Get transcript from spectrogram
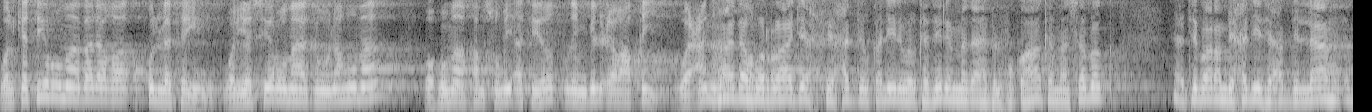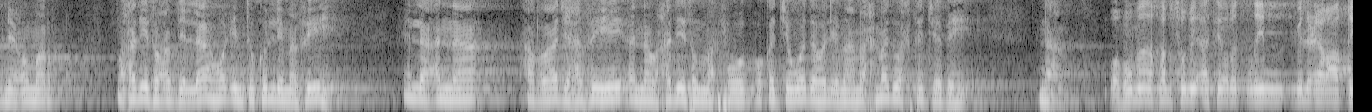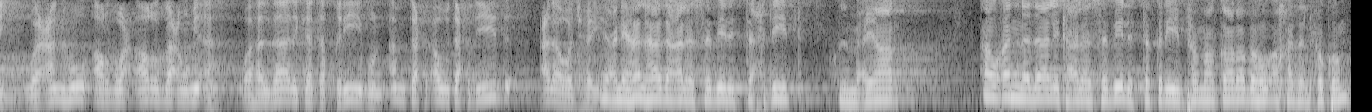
والكثير ما بلغ قلتين واليسير ما دونهما وهما خمسمائة رطل بالعراقي وعنه هذا هو الراجح في حد القليل والكثير من مذاهب الفقهاء كما سبق اعتبارا بحديث عبد الله بن عمر. وحديث عبد الله وإن تكلم فيه إلا أن الراجح فيه أنه حديث محفوظ وقد جوده الإمام أحمد واحتج به. نعم. وهما خمسمائة رطل بالعراقي وعنه أربع أربعمائة وهل ذلك تقريب أم تح أو تحديد؟ على وجهين. يعني هل هذا على سبيل التحديد والمعيار أو أن ذلك على سبيل التقريب فما قاربه أخذ الحكم؟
